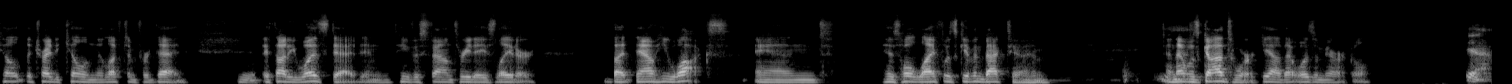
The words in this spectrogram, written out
killed. They tried to kill him. They left him for dead. Hmm. They thought he was dead, and he was found three days later. But now he walks, and his whole life was given back to him, and that was God's work. Yeah, that was a miracle. Yeah,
